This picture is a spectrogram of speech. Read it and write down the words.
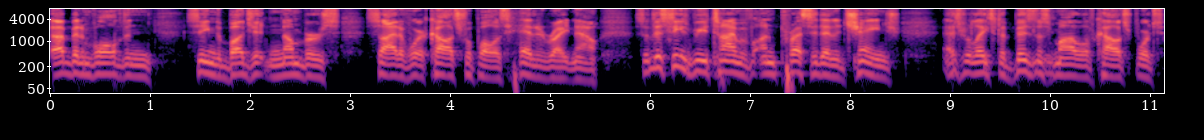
I've been involved in seeing the budget and numbers side of where college football is headed right now. So this seems to be a time of unprecedented change as relates to the business model of college sports.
